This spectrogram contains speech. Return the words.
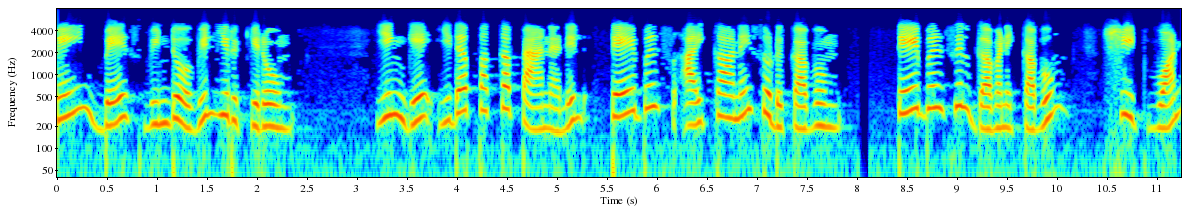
மெயின் பேஸ் விண்டோ ல் இருக்கிறோம். இங்கே இடப்பக்க பேனல் ல் டேபிள்ஸ் இக்கான் ஐ சொடுக்கவும். டேபிள்ஸ் ல் கவனிக்கவும். ஷீட் 1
